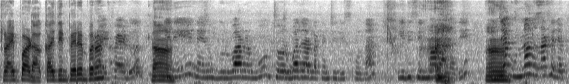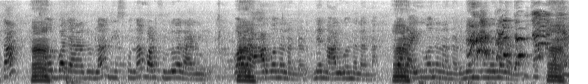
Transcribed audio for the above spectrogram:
ట్రైపాడ్? అక్క దీని పేరేం పేరు? ఆ. ఇది నేను గురువారము చోర్ బజార్ నుంచి తీసుకున్నా. ఇది సినిమా వాళ్ళది. ఉన్నది ఉన్నట్లు చెప్తా. చోర్ బజారులా తీసుకున్నా. వాడు ఫుల్గా తాగిండు. వాడు ఆరు వందలు అన్నాడు. నేను నాలుగు వందలు అన్నా. వాడు ఐదు వందలు అన్నాడు. నేను మూడు వందలు అన్నా.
